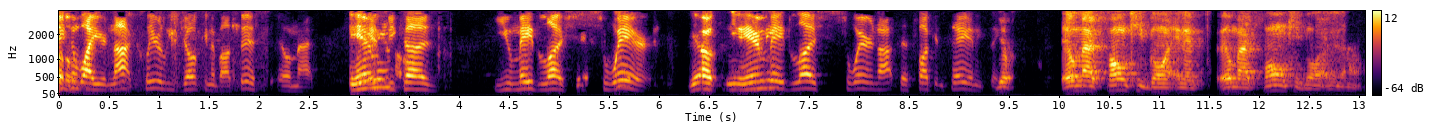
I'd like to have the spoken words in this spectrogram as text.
reason why you're not clearly joking about this, Illmac, you is me? because you made Lush swear. Yo, can you hear You me? made Lush swear not to fucking say anything. Yo. Illmac phone keep going in and Illmac phone keep going in and out.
